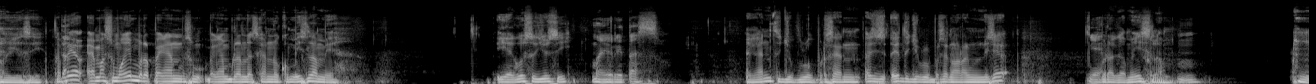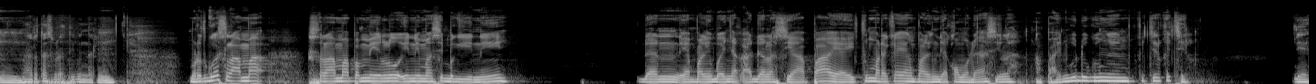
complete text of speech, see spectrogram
Oh iya sih. Tapi emang semuanya ber- pengen berlandaskan hukum Islam ya. Iya gue setuju sih. Mayoritas. Ya kan 70 persen, eh 70 persen orang Indonesia Ya. beragama Islam. Hmm. Mayoritas berarti bener. Menurut gue selama selama pemilu ini masih begini dan yang paling banyak adalah siapa ya itu mereka yang paling diakomodasi lah. Ngapain gue dukung yang kecil-kecil? Iya,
